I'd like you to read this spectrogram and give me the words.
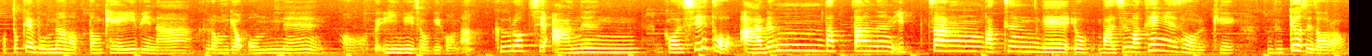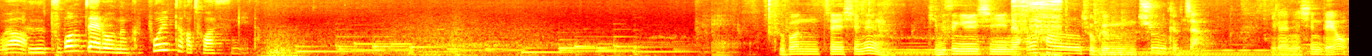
어떻게 보면 어떤 개입이나 그런 게 없는 어, 인위적이거나 그렇지 않은 것이 더 아름답다는 입장 같은 게요 마지막 행에서 이렇게 좀 느껴지더라고요. 그 두 번째로는 그 포인트가 좋았습니다. 두 번째 시는 김승일 시인의 항상 조금 추운 극장이라는 시인데요.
